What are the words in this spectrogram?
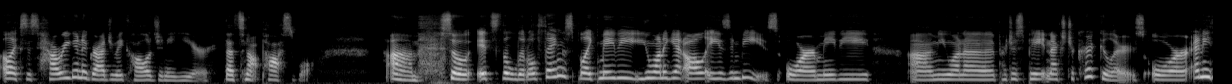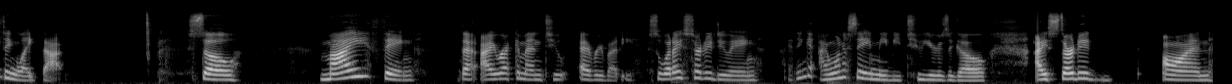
Alexis, how are you going to graduate college in a year? That's not possible. Um, so it's the little things, like maybe you want to get all A's and B's, or maybe um, you want to participate in extracurriculars, or anything like that. So, my thing that I recommend to everybody. So, what I started doing, I think I want to say maybe two years ago, I started on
